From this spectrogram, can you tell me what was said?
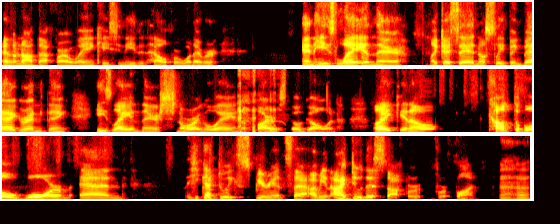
and I'm not that far away in case he needed help or whatever. And he's laying there like I said, no sleeping bag or anything. He's laying there snoring away and the fire's still going. Like, you know, comfortable, warm, and he got to experience that. I mean, I do this stuff for for fun. Uh-huh.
